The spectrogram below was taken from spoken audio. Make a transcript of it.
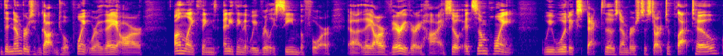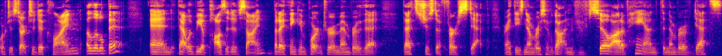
the numbers have gotten to a point where they are unlike things anything that we've really seen before. Uh, they are very very high. So at some point we would expect those numbers to start to plateau or to start to decline a little bit and that would be a positive sign but i think important to remember that that's just a first step right these numbers have gotten so out of hand the number of deaths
